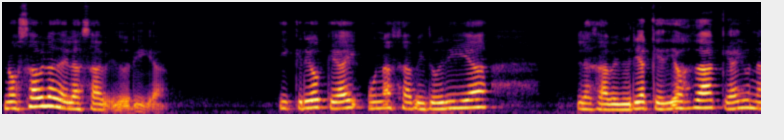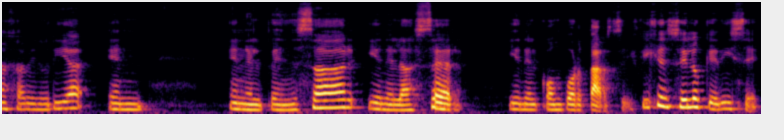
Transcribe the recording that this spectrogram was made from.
nos habla de la sabiduría. Y creo que hay una sabiduría, la sabiduría que Dios da, que hay una sabiduría en, en el pensar y en el hacer y en el comportarse. Fíjense lo que dice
